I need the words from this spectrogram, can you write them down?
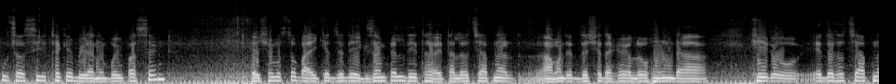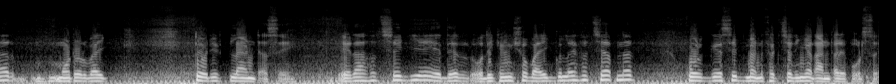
পঁচাশি থেকে বিরানব্বই পার্সেন্ট এই সমস্ত বাইকের যদি এক্সাম্পল দিতে হয়, তাহলে হচ্ছে আপনার, আমাদের দেশে দেখা গেল হোন্ডা হিরো এদের হচ্ছে আপনার মোটর বাইক তৈরির প্ল্যান্ট আছে। এরা হচ্ছে গিয়ে এদের অধিকাংশ বাইকগুলোই হচ্ছে আপনার প্রোগ্রেসিভ ম্যানুফ্যাকচারিংয়ের আন্ডারে পড়ছে।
